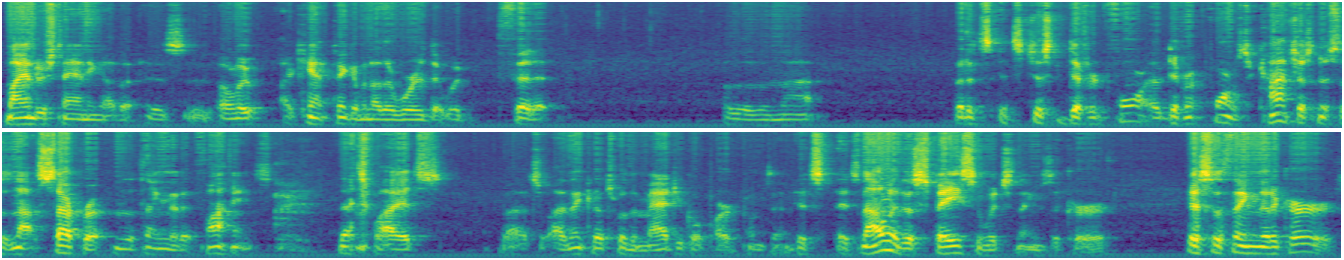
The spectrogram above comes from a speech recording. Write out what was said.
My understanding of it is only I can't think of another word that would fit it, other than that. But it's it's just different form different forms. Consciousness is not separate from the thing that it finds. That's why it's. That's, I think that's where the magical part comes in. It's it's not only the space in which things occur, it's the thing that occurs.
